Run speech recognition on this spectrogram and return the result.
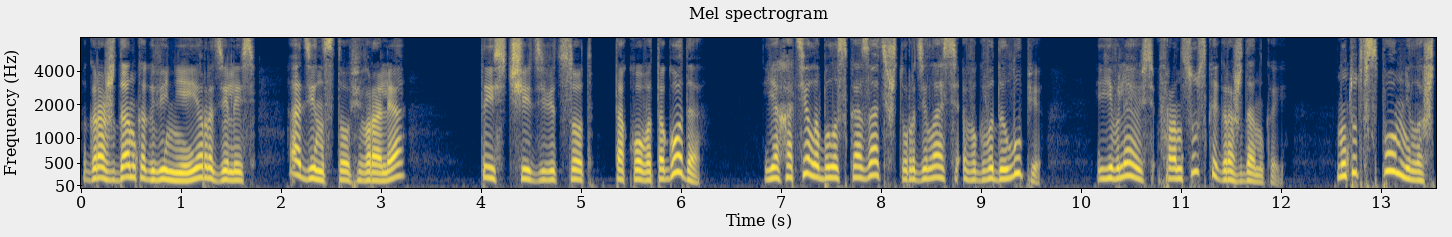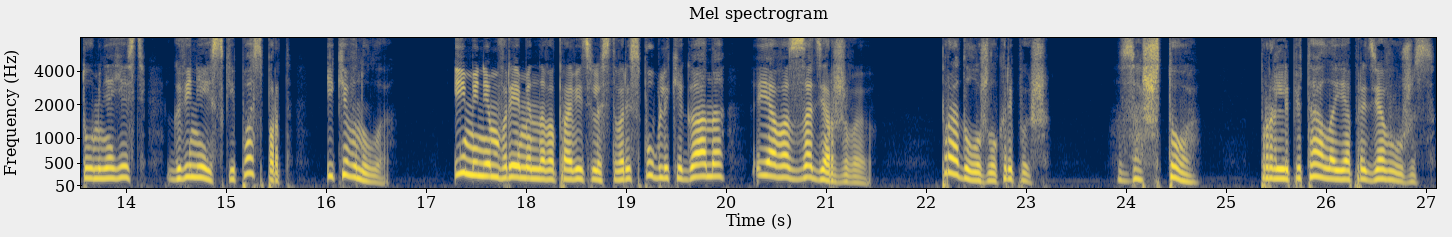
гражданка Гвинеи, родились 11 февраля 1900 такого-то года?» Я хотела было сказать, что родилась в Гваделупе и являюсь французской гражданкой, но тут вспомнила, что у меня есть гвинейский паспорт и кивнула. «Именем Временного правительства Республики Гана я вас задерживаю», — продолжил Крепыш. «За что?» — пролепетала я, придя в ужас.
